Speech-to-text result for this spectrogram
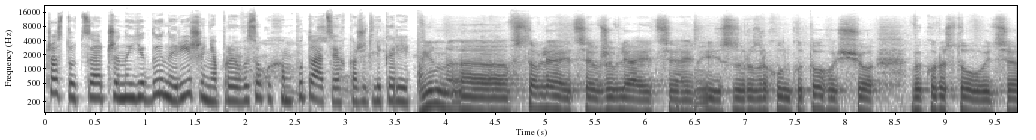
Часто це чи не єдине рішення при високих ампутаціях, кажуть лікарі. Він е, вставляється, вживляється із розрахунку того, що використовується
